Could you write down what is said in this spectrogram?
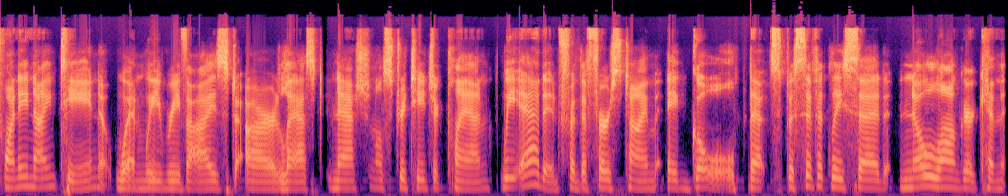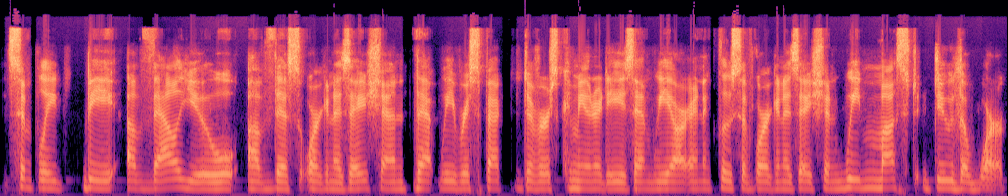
2019, when we revised our last national strategic plan, we added for the first time a goal that specifically said no longer can it simply be a value of this organization that we respect diverse communities and we are an inclusive organization. We must do the work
